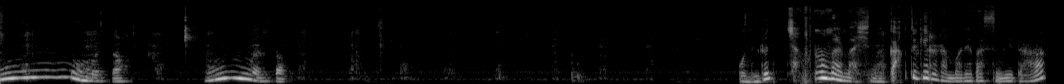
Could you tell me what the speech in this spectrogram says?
음, 너무 맛있다. 음, 맛있다. 오늘은 정말 맛있는 깍두기를 한번 해봤습니다.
